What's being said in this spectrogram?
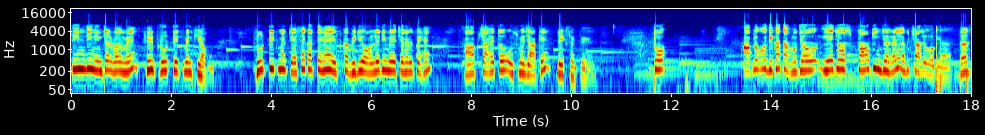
तीन दिन इंटरवल में सिर्फ़ रूट ट्रीटमेंट किया हूँ। रूट ट्रीटमेंट कैसे करते हैं, इसका वीडियो ऑलरेडी मेरे चैनल पे है। आप चाहे तो उसमें जाके देख सकते हैं। तो आप लोगों को दिखाता हूँ जो ये जो स्प्राउटिंग जो है अभी चालू हो गया है। दस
